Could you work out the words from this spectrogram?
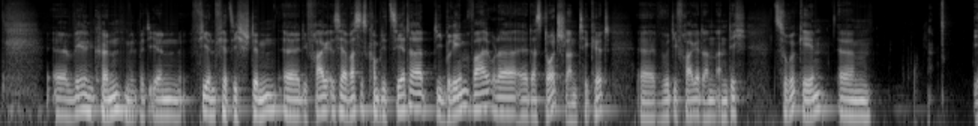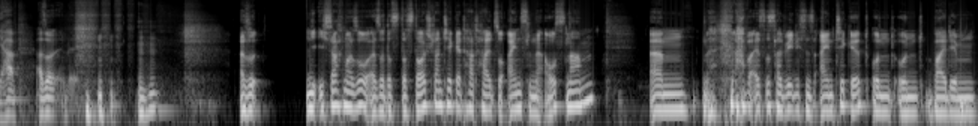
äh, wählen können mit, mit ihren 44 Stimmen. Äh, die Frage ist ja, was ist komplizierter, die Bremen-Wahl oder äh, das Deutschland-Ticket? äh, würde die Frage dann an dich zurückgehen. Ähm, ja, also. Äh, mhm. Also, ich sag mal so, also das, das Deutschland-Ticket hat halt so einzelne Ausnahmen. Ähm, aber es ist halt wenigstens ein Ticket und, und bei dem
